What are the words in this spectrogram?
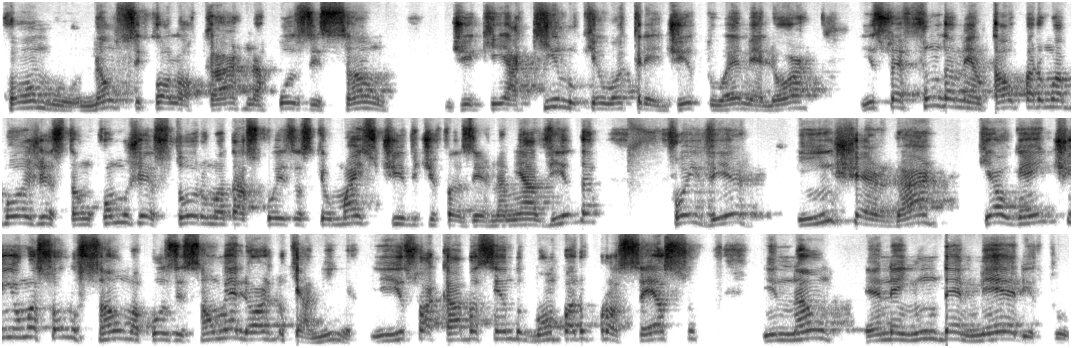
como não se colocar na posição de que aquilo que eu acredito é melhor, isso é fundamental para uma boa gestão. Como gestor, uma das coisas que eu mais tive de fazer na minha vida foi ver e enxergar que alguém tinha uma solução, uma posição melhor do que a minha. E isso acaba sendo bom para o processo e não é nenhum demérito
